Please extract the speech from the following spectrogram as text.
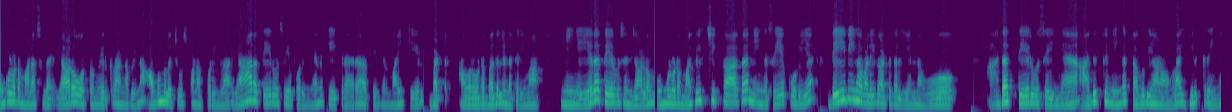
உங்களோட மனசுல யாரோ ஒருத்தவங்க இருக்கிறாங்க அப்படின்னா அவங்கள சூஸ் பண்ண போறீங்களா? யாரை தேர்வு செய்ய போறீங்கன்னு கேட்கிறாரு ஆர்கேஞ்சல் மைக்கேல். பட் அவரோட பதில் என்ன தெரியுமா? நீங்க எதை தேர்வு செஞ்சாலும் உங்களோட மகிழ்ச்சிக்காக நீங்க செய்யக்கூடிய தெய்வீக வழிகாட்டுதல் என்னவோ, அத தேர்வு செய்யுங்க. அதுக்கு நீங்க தகுதியானவங்களா இருக்கிறீங்க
